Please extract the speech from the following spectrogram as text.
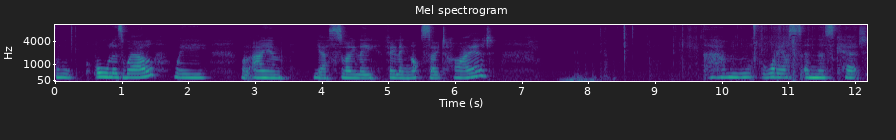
all, all is well. We, well, I am, yeah, slowly feeling not so tired. Um, what else in this kit?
